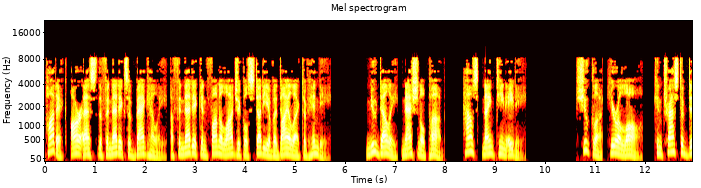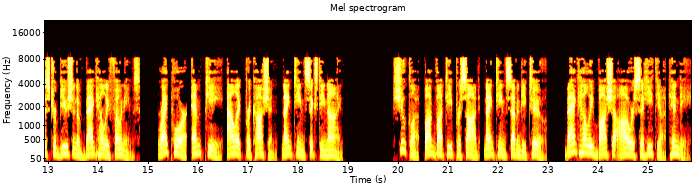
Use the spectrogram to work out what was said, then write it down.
Pathak, R. S. The Phonetics of Bagheli, a phonetic and phonological study of a dialect of Hindi. New Delhi, National Pub. House, 1980. Shukla, Hira Lal. Contrastive distribution of Bagheli phonemes. Raipur, M.P., Alok Prakashan, 1969. Shukla, Bhagvati Prasad, 1972. Bagheli Bhasha Aur Sahitya Hindi.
